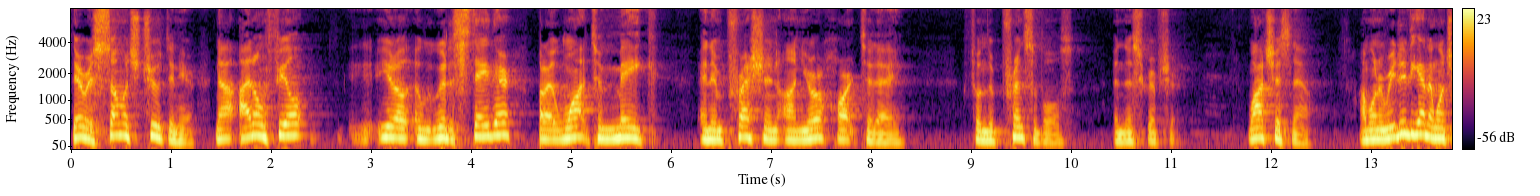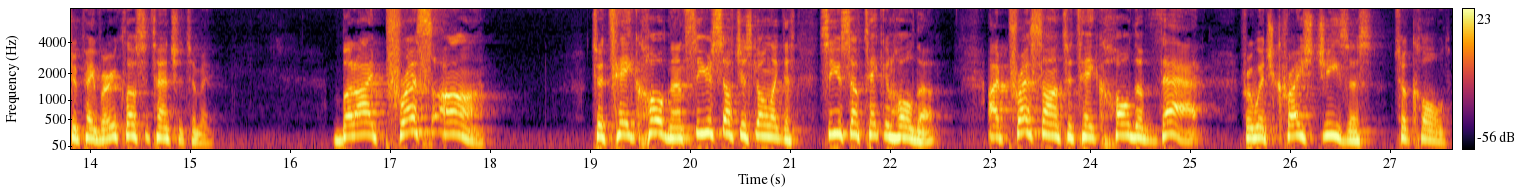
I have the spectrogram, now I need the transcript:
There is so much truth in here. Now, I don't feel, you know, we're going to stay there, but I want to make an impression on your heart today from the principles in this scripture. Watch this now. I want to read it again. I want you to pay very close attention to me. But I press on to take hold. Now, see yourself just going like this. See yourself taking hold of. I press on to take hold of that for which Christ Jesus took hold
